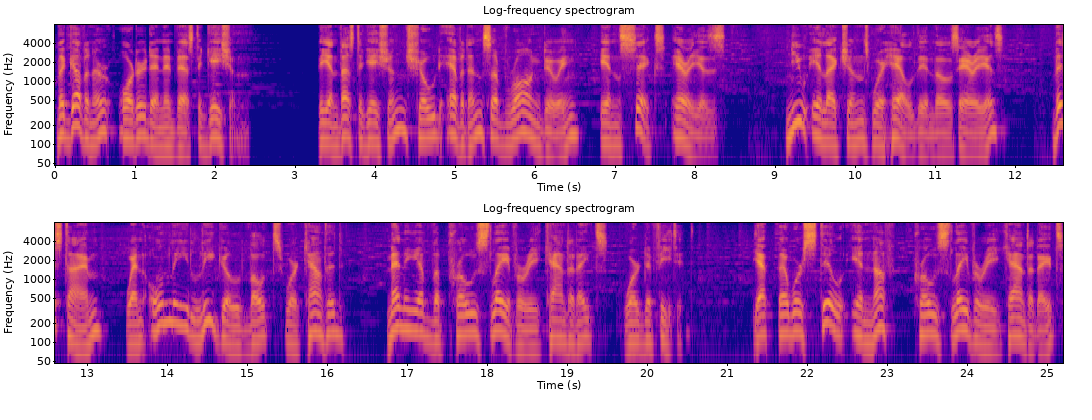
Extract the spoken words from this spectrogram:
The governor ordered an investigation. The investigation showed evidence of wrongdoing in six areas. New elections were held in those areas this time, when only legal votes were counted, many of the pro slavery candidates were defeated. Yet there were still enough pro slavery candidates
